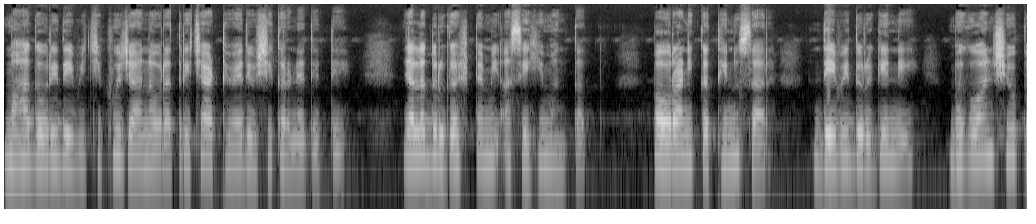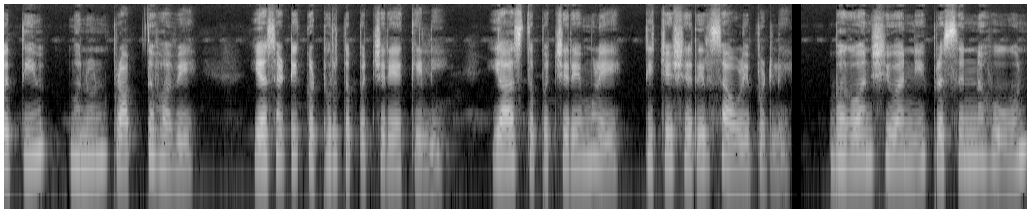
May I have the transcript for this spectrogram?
महागौरी देवीची पूजा नवरात्रीच्या आठव्या दिवशी करण्यात येते ज्याला दुर्गाष्टमी असेही म्हणतात. पौराणिक कथेनुसार देवी दुर्गेने भगवान शिवपती म्हणून प्राप्त व्हावे यासाठी कठोर तपश्चर्या केली. याच तपश्चर्येमुळे तिचे शरीर सावळे पडले. भगवान शिवांनी प्रसन्न होऊन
